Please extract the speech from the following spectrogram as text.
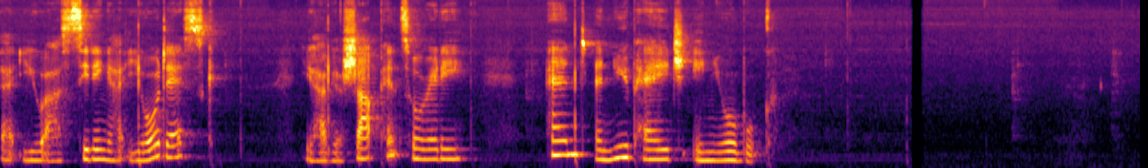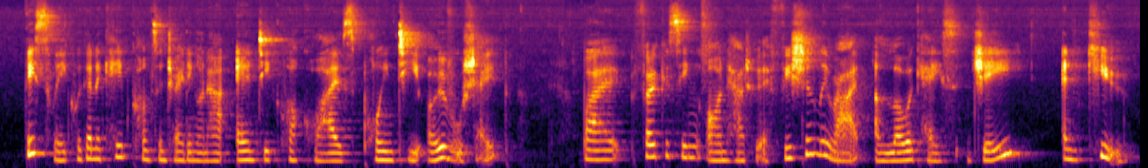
that you are sitting at your desk you have your sharp pencil ready and a new page in your book. This week we're going to keep concentrating on our anti-clockwise pointy oval shape by focusing on how to efficiently write a lowercase g and q.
